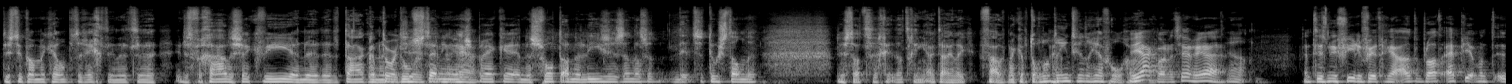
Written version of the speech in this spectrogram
Dus toen kwam ik helemaal terecht in het, eh, in het vergadercircuit en de, de, de taken en de Kantoortjes, doelstellingen, ja. gesprekken en de SWOT-analyses en dat soort, dit soort toestanden. Dus dat, dat ging uiteindelijk fout. Maar ik heb toch nog 23 jaar volgehouden. Ja, ik wou het zeggen, ja. Ja. En het is nu 44 jaar oud, blad. Heb je, want eh,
